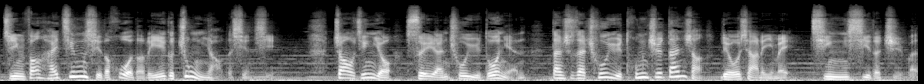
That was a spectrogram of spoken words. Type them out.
警方还惊喜地获得了一个重要的信息：赵金友虽然出狱多年，但是在出狱通知单上留下了一枚清晰的指纹。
